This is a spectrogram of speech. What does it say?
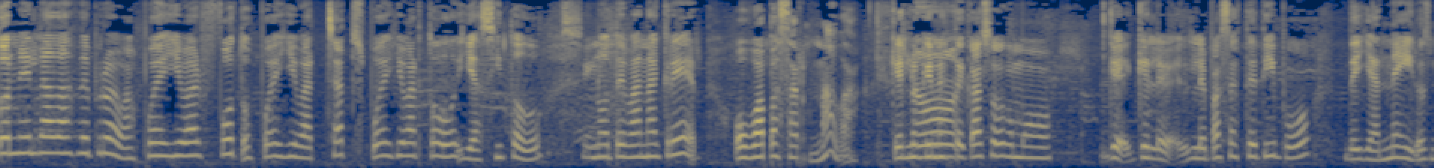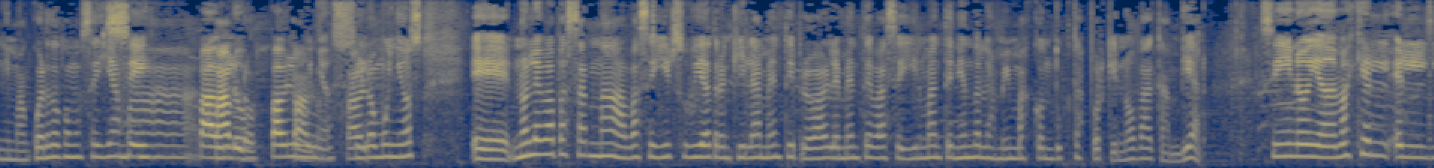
toneladas de pruebas, puedes llevar fotos, puedes llevar chats, puedes llevar todo y así todo, Sí. no te van a creer o va a pasar nada, que es lo que en este caso como que, que le, le pasa a este tipo de Llaneiros, ni me acuerdo cómo se llama. Sí, Pablo, Pablo Muñoz, sí. Pablo Muñoz, eh, no le va a pasar nada, va a seguir su vida tranquilamente y probablemente va a seguir manteniendo las mismas conductas porque no va a cambiar. Sí, no, y además que el, el-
